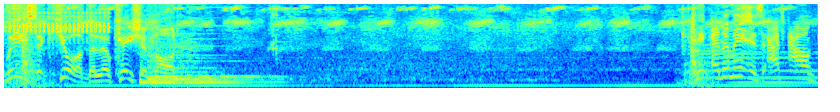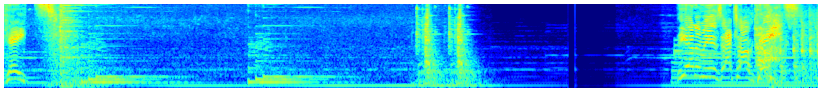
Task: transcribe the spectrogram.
We've secured the location, Lord. The enemy is at our gates. The enemy is at our gates!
